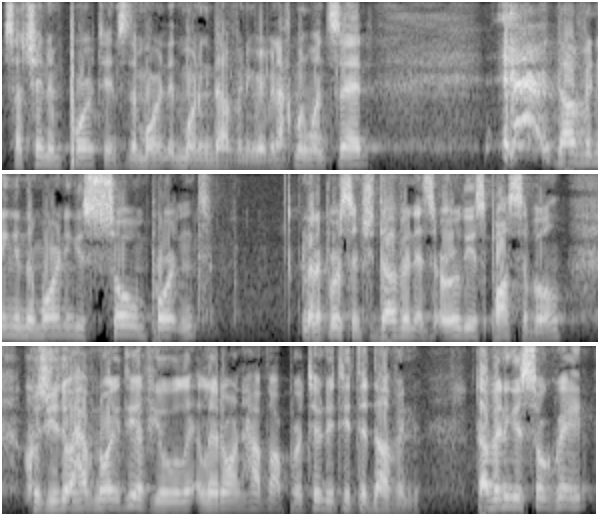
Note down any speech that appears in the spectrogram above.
such an importance, the morning, morning davening. Rabbi Nachman once said, davening in the morning is so important that a person should daven as early as possible because you don't have no idea if you later on have the opportunity to daven. Davening is so great,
